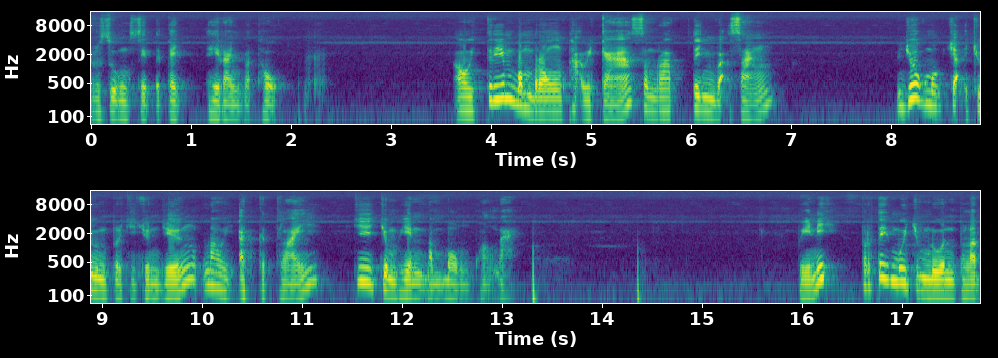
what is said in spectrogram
ក្រសួងសេដ្ឋកិច្ចហិរញ្ញវត្ថុ ឲ្យត្រៀមបំរុងថវិកាសម្រាប់ទិញវ៉ាក់សាំងយកមកចាក់ជូនប្រជាជនយើងដោយឥតគិតថ្លៃជាជំហានដំបូងផងដែរពេលនេះប្រទេសមួយចំនួនផលិត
